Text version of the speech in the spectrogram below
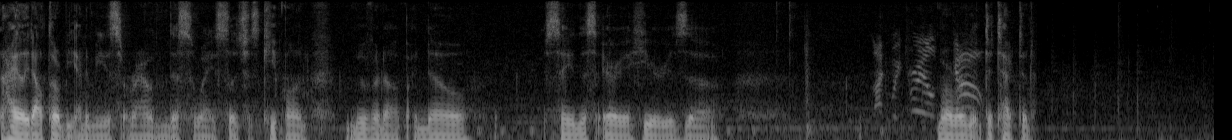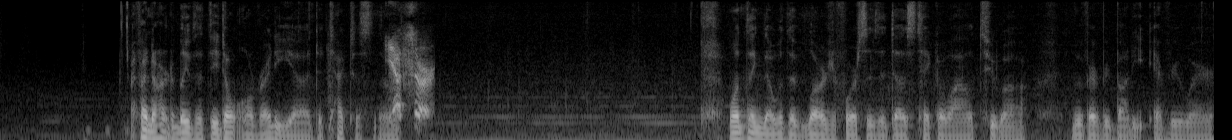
I highly doubt there'll be enemies around this way, so let's just keep on moving up. I know, saying this area here is uh, where we'll get detected. I find it hard to believe that they don't already uh, detect us, though. Yes, sir. One thing, though, with the larger forces, it does take a while to uh, move everybody everywhere.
